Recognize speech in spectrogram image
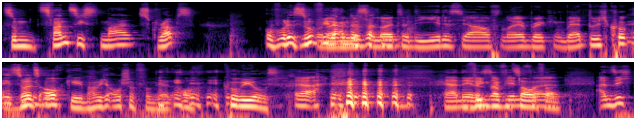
zum 20. Mal Scrubs, obwohl es so viele andere Sachen Leute, die jedes Jahr aufs neue Breaking Bad durchgucken. Soll es auch geben, habe ich auch schon von gehört. Auch kurios. Ja. ja, nee, das ist auf jeden Zaunfall. Fall. An sich,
